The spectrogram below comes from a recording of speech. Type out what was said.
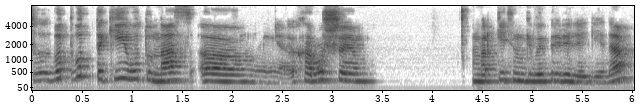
вот, вот такие вот у нас э, хорошие маркетинговые привилегии. Да?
